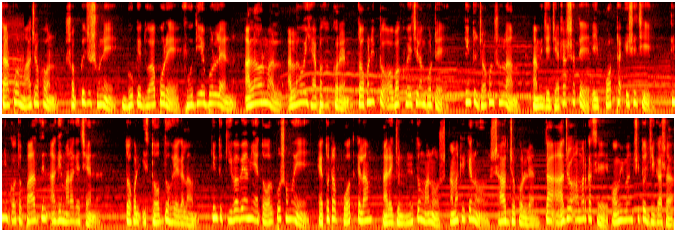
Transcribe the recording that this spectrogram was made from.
তারপর মা যখন সবকিছু শুনে বুকে দোয়া পরে ফু দিয়ে বললেন, আল্লাহর মাল, আল্লাহই হেফাজত করেন। তখন একটু অবাক হয়েছিলাম বটে। কিন্তু যখন শুনলাম আমি যে জ্যাঠার সাথে এই পথটা এসেছি, তিনি গত পাঁচ দিন আগে মারা গেছেন। তখন স্তব্ধ হয়ে গেলাম। কিন্তু কীভাবে আমি এত অল্প সময়ে এতটা পথ এলাম? আর একজন মৃত মানুষ আমাকে কেন সাহায্য করলেন? তা আজও আমার কাছে অমীমাংসিত জিজ্ঞাসা।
